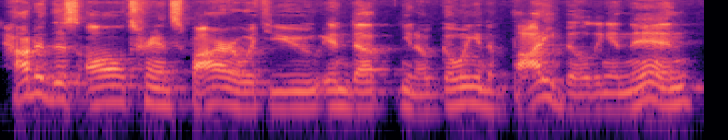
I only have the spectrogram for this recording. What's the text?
how did this all transpire with you? End up, you know, going into bodybuilding, and then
